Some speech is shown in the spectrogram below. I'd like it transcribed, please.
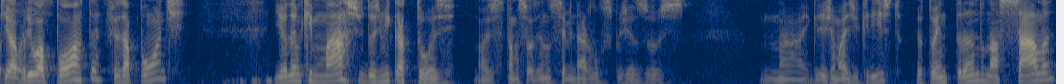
que abriu a porta, fez a ponte. E eu lembro que em março de 2014, nós estamos fazendo um seminário Loucos por Jesus na Igreja Mais de Cristo. Eu estou entrando na sala,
